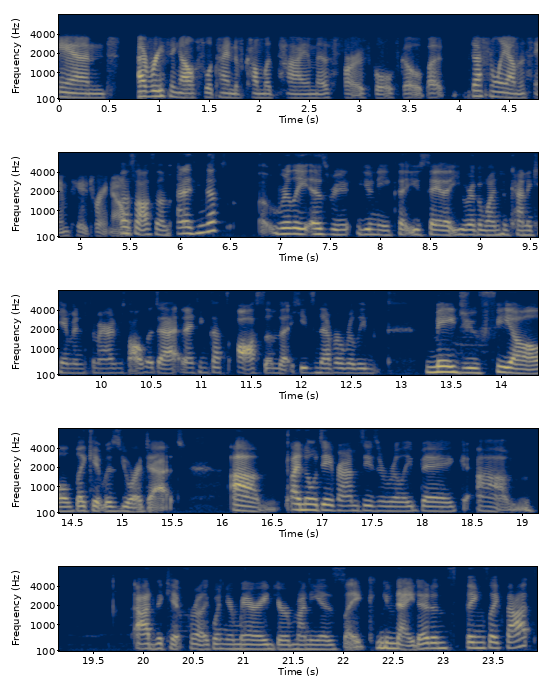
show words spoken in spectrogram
And everything else will kind of come with time as far as goals go, but definitely on the same page right now. That's awesome. And I think that's uh, really is re- unique that you say that you were the one who kind of came into the marriage with all the debt. And I think that's awesome that he's never really made you feel like it was your debt. Um, I know Dave Ramsey is a really big, um, advocate for like when you're married your money is like united and things like that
